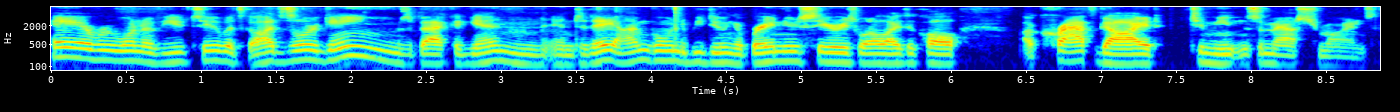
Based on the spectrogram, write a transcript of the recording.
Hey everyone of YouTube, it's Godziller Games back again, and today I'm going to be doing a brand new series, what I like to call a craft guide to mutants and masterminds.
